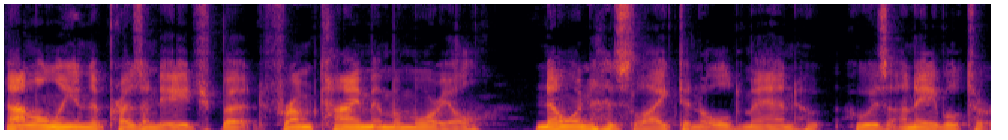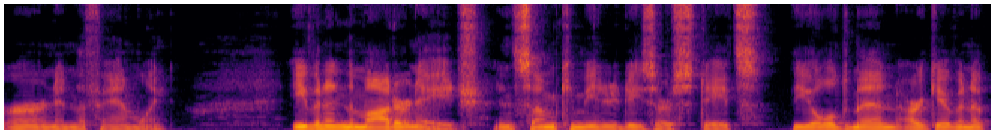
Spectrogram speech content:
Not only in the present age, but from time immemorial, no one has liked an old man who, who is unable to earn in the family. Even in the modern age, in some communities or states, the old men are given a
